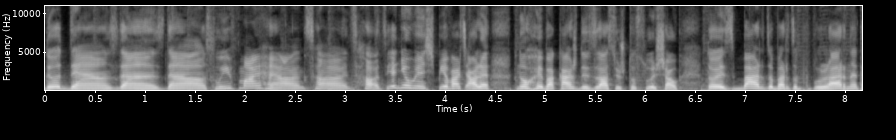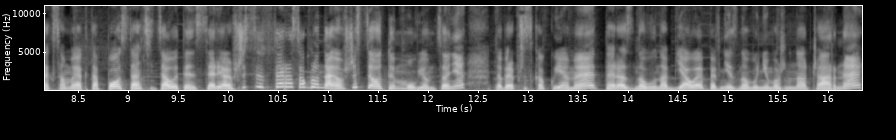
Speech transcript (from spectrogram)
Do dance, dance, dance with my hands, hands, hands. Ja nie umiem śpiewać, ale no chyba każdy z was już to słyszał. To jest bardzo, bardzo popularne, tak samo jak ta postać i cały ten serial. Wszyscy to teraz oglądają, wszyscy o tym mówią, co nie? Dobra, przeskakujemy. Teraz znowu na białe, pewnie znowu nie można na czarne.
